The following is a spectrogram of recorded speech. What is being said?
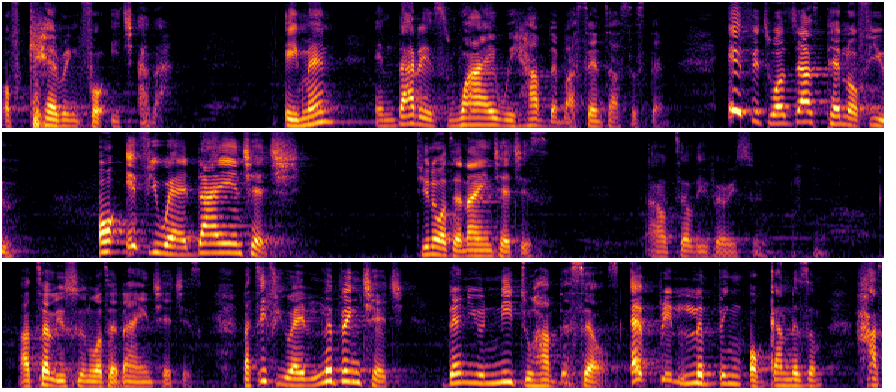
of caring for each other. Amen? And that is why we have the Bacenta system. If it was just 10 of you, or if you were a dying church, do you know what a dying church is? I'll tell you very soon. I'll tell you soon what a dying church is. But if you are a living church, then you need to have the cells. Every living organism has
